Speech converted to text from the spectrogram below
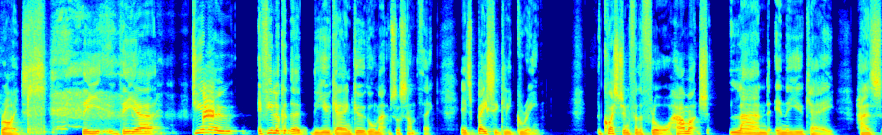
Right. the the uh, do you know if you look at the, the UK and Google Maps or something, it's basically green. The question for the floor how much land in the UK has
